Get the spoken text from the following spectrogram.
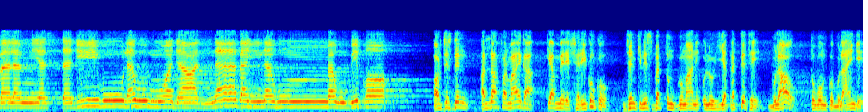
فلم يستجيبوا لهم وجعلنا بينهم موبقا۔ اور جس دن اللہ فرمائے گا کہ اب میرے شریکوں کو جن کی نسبت تم گمان الوحیت رکھتے تھے بلاؤ تو وہ ان کو بلائیں گے۔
